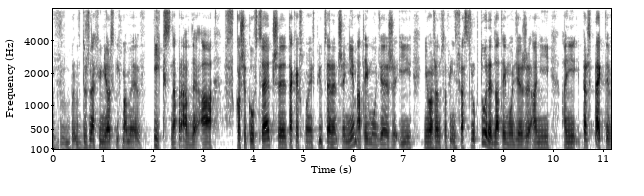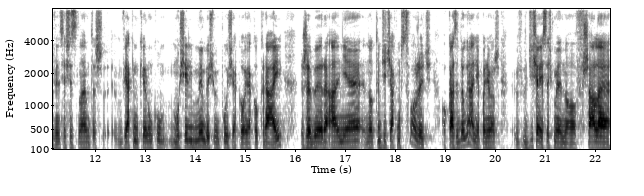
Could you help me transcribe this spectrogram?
w, w drużynach juniorskich mamy X naprawdę, a w koszykówce czy tak jak wspomniałem w piłce ręcznej nie ma tej młodzieży i nie ma w żadnym stopniu infrastruktury dla tej młodzieży ani, ani perspektyw, więc ja się zastanawiam też w jakim kierunku musieli my byśmy pójść jako, jako kraj, żeby realnie no, tym dzieciakom stworzyć okazję do grania, ponieważ dzisiaj jesteśmy no, w szale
